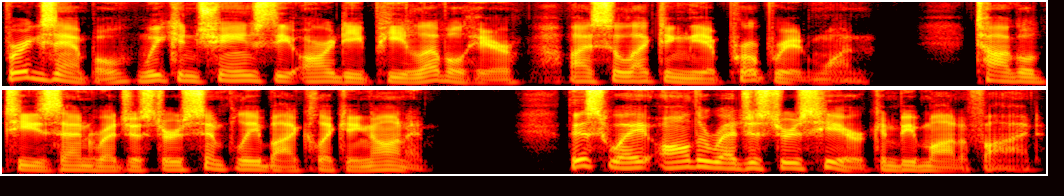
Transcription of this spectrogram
For example, we can change the RDP level here by selecting the appropriate one. Toggle TZen register simply by clicking on it. This way all the registers here can be modified.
